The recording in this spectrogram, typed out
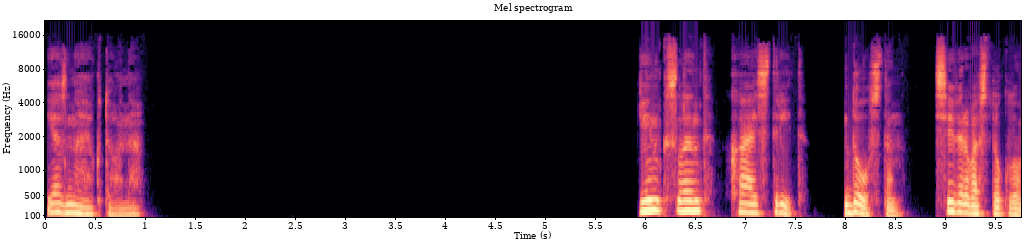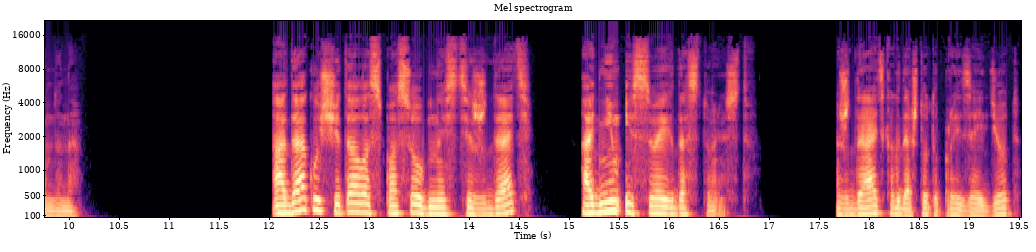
я знаю, кто она». Кингсленд, Хай-стрит, Долстон, северо-восток Лондона. Адаку считала способность ждать одним из своих достоинств. Ждать, когда что-то произойдет,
